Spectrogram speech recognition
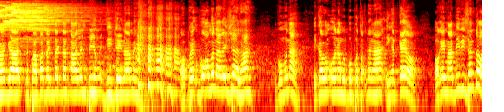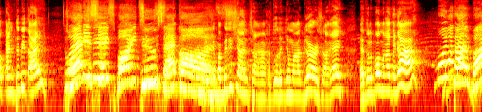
Nag, uh, nagpapadagdag ng talent fee yung DJ namin. o, pe, upo ka muna, Rachel, ha? Upo muna. Ikaw ang unang magpuputok na na. Ingat kayo. Okay, mabilisan to. Time to beat ay... 26.2 seconds. Medyo mabilis yan sa katulad yung mga girls, okay? Eto na po mga taga, Montalban,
